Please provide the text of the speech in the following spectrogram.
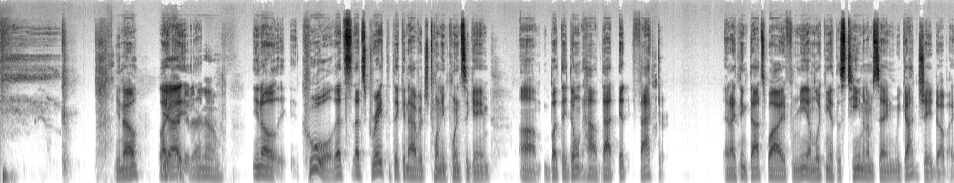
you know, like yeah, I, I know you know, cool. That's that's great that they can average 20 points a game. Um, but they don't have that it factor. And I think that's why for me, I'm looking at this team and I'm saying, we got J Dub. I,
